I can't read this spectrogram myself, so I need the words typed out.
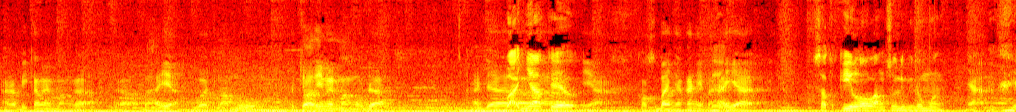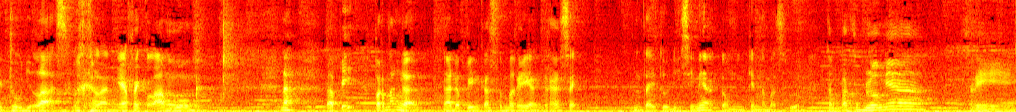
arabica memang nggak bahaya buat lambung kecuali memang udah ada Banyak ya. ya kalau kebanyakan ya bahaya satu kilo langsung diminum ya itu jelas bakalan ngefek ke lambung. Nah, tapi pernah nggak ngadepin customer yang kresek? Entah itu di sini atau mungkin tempat sebelumnya. tempat sebelumnya sering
